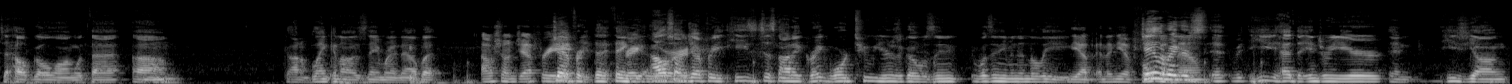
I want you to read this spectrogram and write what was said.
to help go along with that. Um, God, I'm blanking on his name right now, but Alshon Jeffery. Jeffery. th- Thank Greg you, Alshon Jeffery. He's just not a Greg Ward two years ago was in, wasn't even in the league. Yep, and then you have Jalen Reagor's now. he had the injury year and he's young.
